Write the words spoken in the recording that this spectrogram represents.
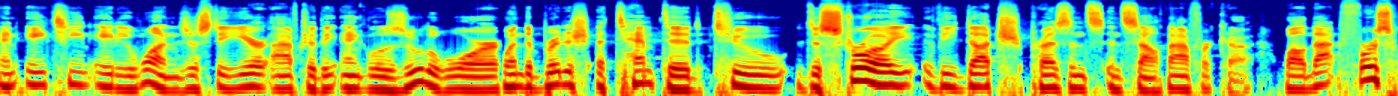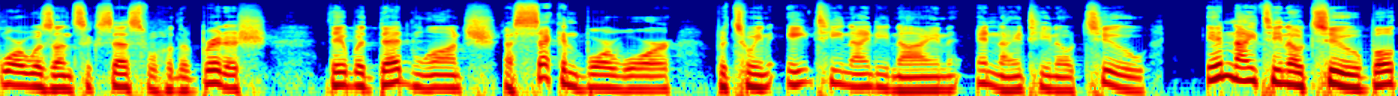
and 1881, just a year after the Anglo Zulu War, when the British attempted to destroy the Dutch presence in South Africa. While that first war was unsuccessful for the British, they would then launch a second Boer War between 1899 and 1902 in 1902, both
